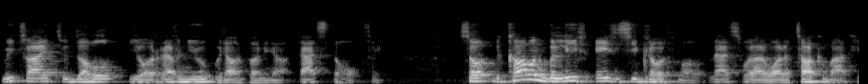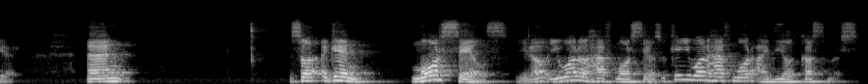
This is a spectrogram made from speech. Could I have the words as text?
we try to double your revenue without burning out. That's the whole thing. So the common belief agency growth model, that's what I want to talk about here. And so again, more sales, you know, you want to have more sales. Okay, you want to have more ideal customers.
